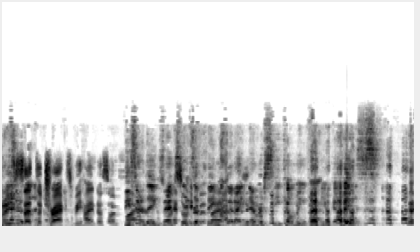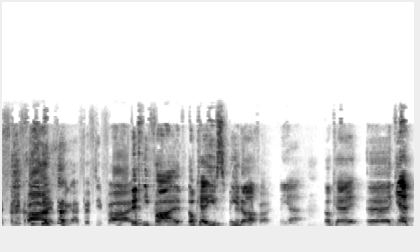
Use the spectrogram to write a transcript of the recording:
don't you set the tracks behind us on fire? These are the exact sorts of things back. that I never see coming from you guys. 55. I got 55. 55. Okay, you speed up. yeah. Okay. Uh, yeah,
